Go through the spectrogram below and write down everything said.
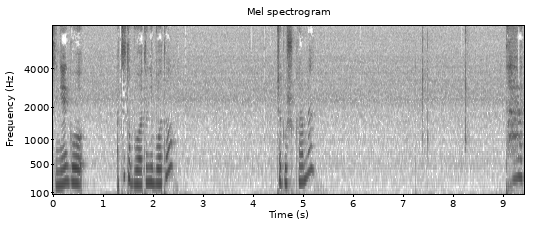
śniegu. A co to było? To nie było to? Czego szukamy? Tak.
